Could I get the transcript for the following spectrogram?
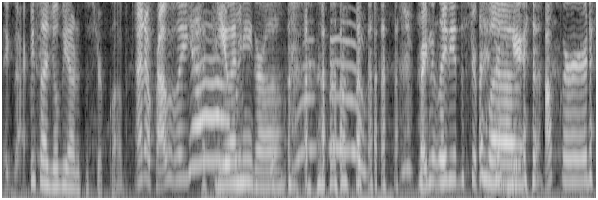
exactly. Besides, you'll be out at the strip club. I know, probably. Yeah, You and me, girl. Pregnant lady at the strip club. Awkward.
